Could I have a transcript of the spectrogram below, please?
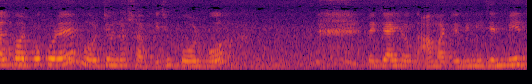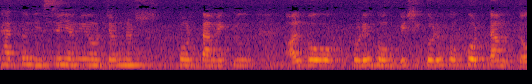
অল্প অল্প করে ওর জন্য সব কিছু করব। তো যাই হোক, আমার যদি নিজের মেয়ে থাকতো, নিশ্চয়ই আমি ওর জন্য করতাম একটু অল্প করে হোক, বেশি করে হোক করতাম। তো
